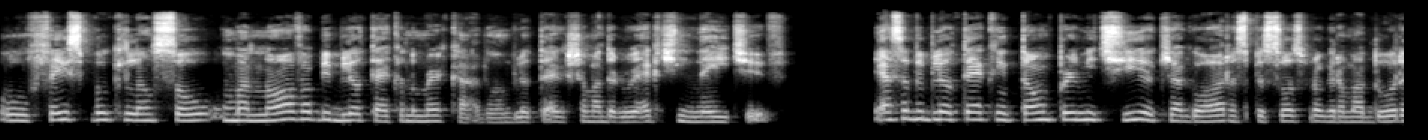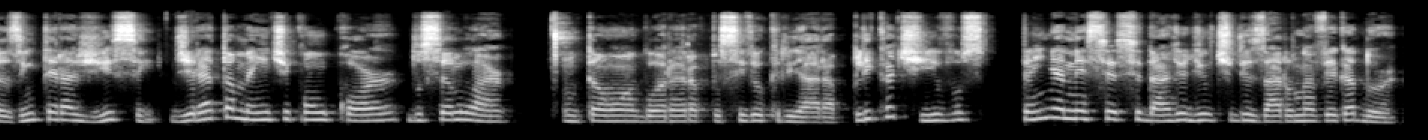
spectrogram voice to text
o Facebook lançou uma nova biblioteca no mercado, uma biblioteca chamada React Native. Essa biblioteca então permitia que agora as pessoas programadoras interagissem diretamente com o core do celular. Então agora era possível criar aplicativos sem a necessidade de utilizar o navegador.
